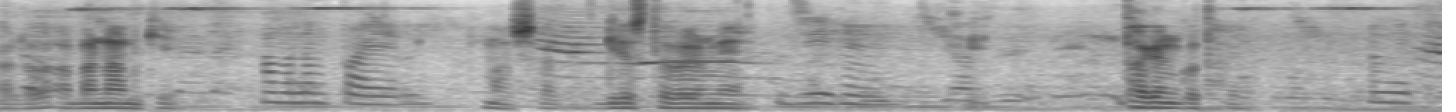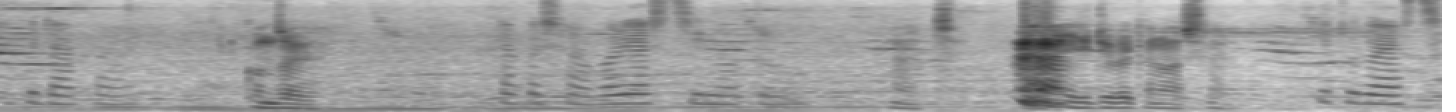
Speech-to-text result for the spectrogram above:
ভালো আপনার নাম কি? আমার নাম পায়েল। মার্শাল গৃহস্থ মেয়ে? জি হ্যাঁ। থাকেন কোথায়? আমি থাকি ঢাকায়। কোন জায়গায়? ঢাকা সাভারে আসছি নতুন। আচ্ছা। ইউটিউবে কেন আসলেন এটুকু আসছি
